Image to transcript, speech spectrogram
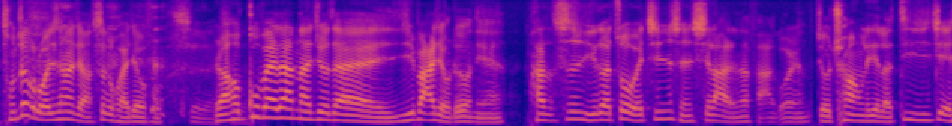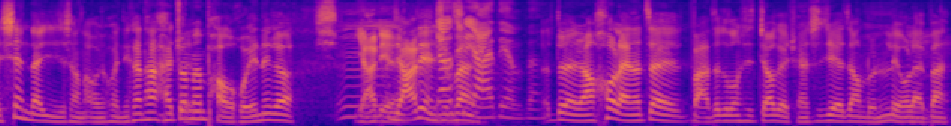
从这个逻辑上讲是个怀旧服。是的。然后顾拜旦呢，就在一八九六年，他是一个作为精神希腊人的法国人，就创立了第一届现代意义上的奥运会。你看，他还专门跑回那个嗯雅典雅典去办雅典办呃，对，然后后来呢，再把这个东西交给全世界，这样轮流来办。嗯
